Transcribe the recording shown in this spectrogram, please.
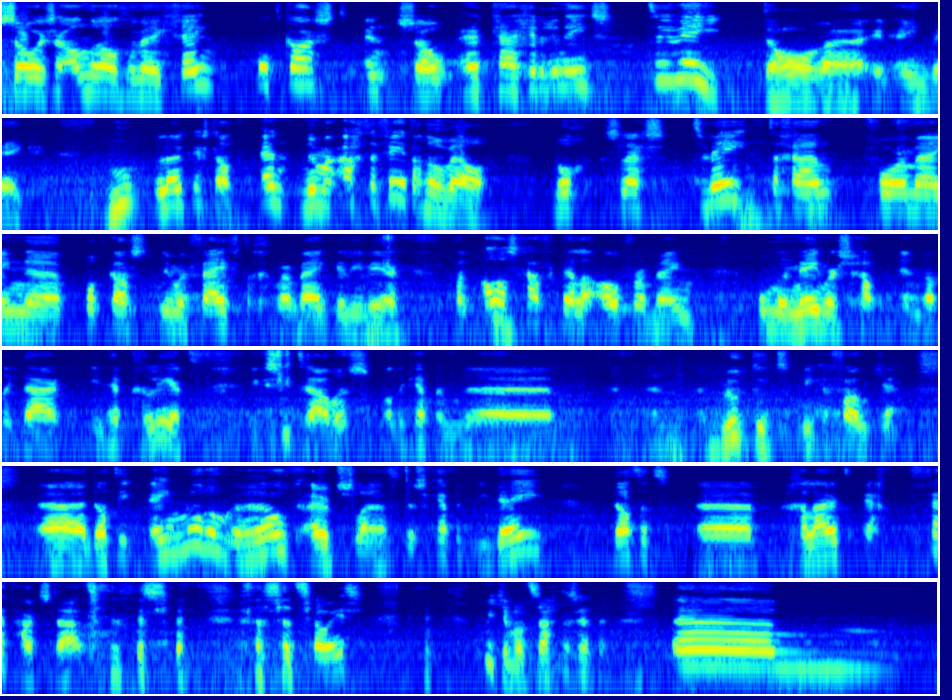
Zo is er anderhalve week geen podcast. En zo krijg je er ineens twee te horen in één week. Hoe leuk is dat? En nummer 48 nog wel. Nog slechts twee te gaan voor mijn uh, podcast nummer 50. Waarbij ik jullie weer van alles ga vertellen over mijn ondernemerschap en wat ik daarin heb geleerd. Ik zie trouwens, want ik heb een, een, een, een Bluetooth microfoontje. Uh, dat die enorm rood uitslaat. Dus ik heb het idee dat het uh, geluid echt vet hard staat. dus als dat zo is, moet je wat zachter zetten. Uh,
